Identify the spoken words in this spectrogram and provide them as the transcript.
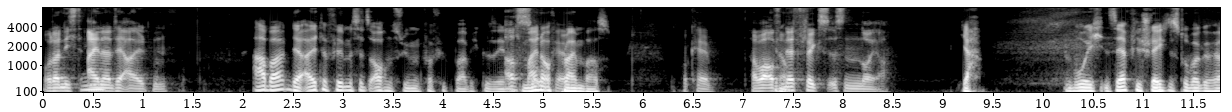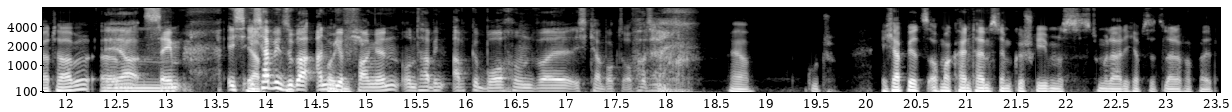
Oder nicht Mhm. einer der alten. Aber der alte Film ist jetzt auch im Streaming verfügbar, habe ich gesehen. Ach ich so, meine, okay. auf Prime war's. Okay. Aber auf Genau. Netflix ist ein neuer. Ja. Wo ich sehr viel Schlechtes drüber gehört habe. ja, Ähm, same. Ich, ja, ich habe ihn sogar angefangen und habe ihn abgebrochen, weil ich keinen Bock drauf hatte. Ja, gut. Ich habe jetzt auch mal keinen Timestamp geschrieben. Es tut mir leid, ich habe es jetzt leider verpeilt.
